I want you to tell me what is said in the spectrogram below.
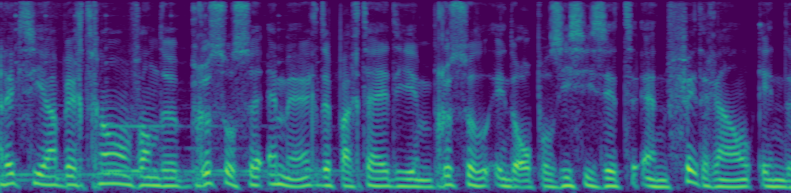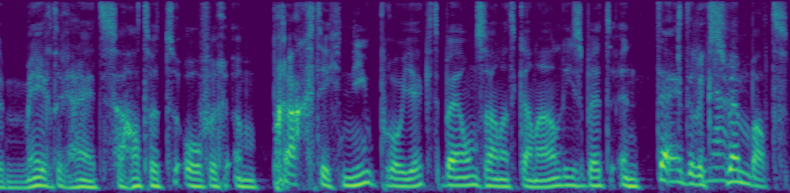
Alexia Bertrand van de Brusselse MR, de partij die in Brussel in de oppositie zit en federaal in de meerderheid. Ze had het over een prachtig nieuw project bij ons aan het kanaal, Lisbeth. Een tijdelijk zwembad.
